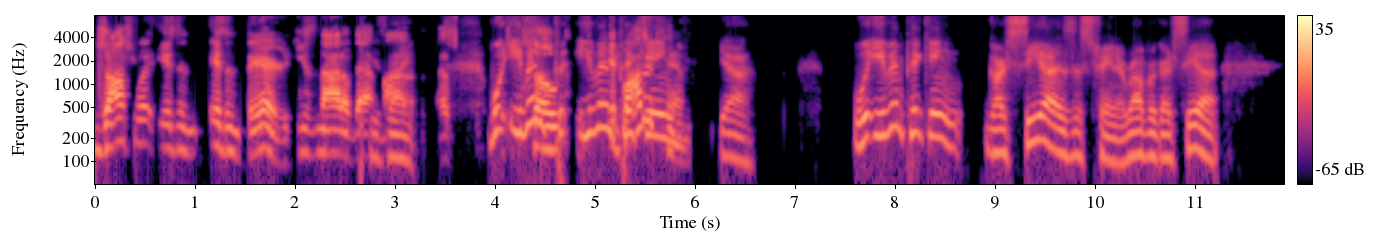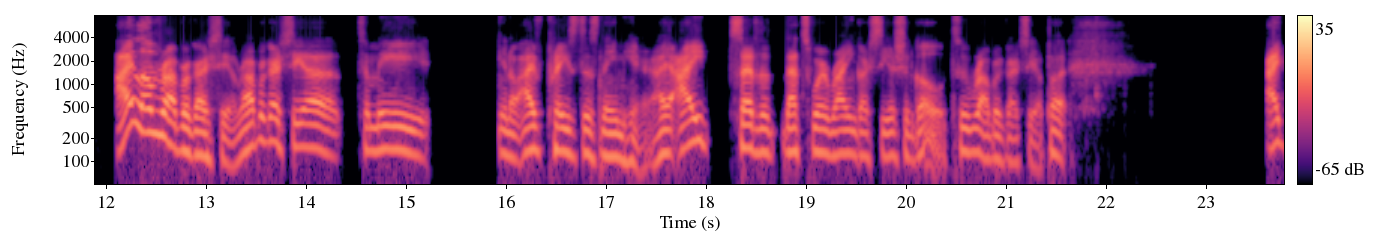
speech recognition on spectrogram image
Joshua isn't isn't there. He's not of that he's mind. well, even so even picking, yeah, well, even picking Garcia as this trainer, Robert Garcia, I love Robert Garcia. Robert Garcia, to me, you know, I've praised his name here. I, I said that that's where Ryan Garcia should go to Robert Garcia, but I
